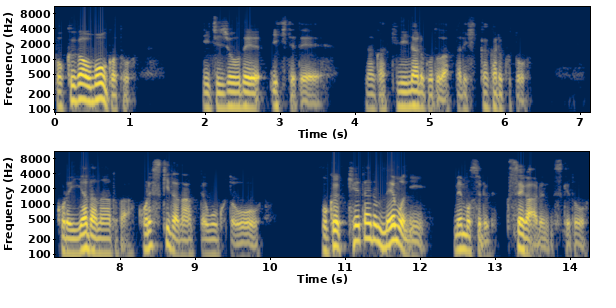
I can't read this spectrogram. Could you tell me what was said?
僕が思うこと、日常で生きてて、なんか気になることだったり、引っかかること、これ嫌だなとか、これ好きだなって思うことを、僕は携帯のメモにメモする癖があるんですけど、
